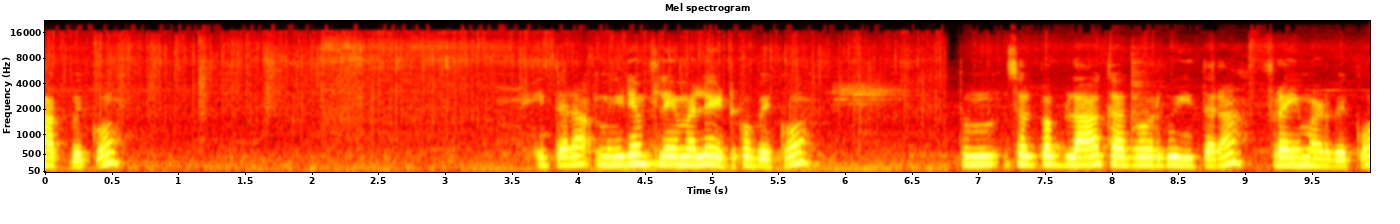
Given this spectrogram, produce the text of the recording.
ಹಾಕಬೇಕು. ಈ ಥರ ಮೀಡಿಯಮ್ ಫ್ಲೇಮಲ್ಲೇ ಇಟ್ಕೋಬೇಕು. ತುಂಬ ಸ್ವಲ್ಪ ಬ್ಲಾಕ್ ಆಗೋವರೆಗೂ ಈ ಥರ ಫ್ರೈ ಮಾಡಬೇಕು.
